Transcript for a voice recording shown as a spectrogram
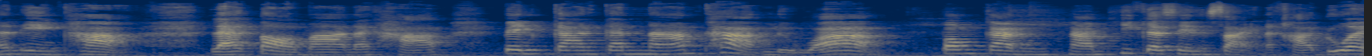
นั่นเองค่ะ และต่อมานะคะ เป็นการกันน้ำค่ะหรือว่า ป้องกันน้ำที่กระเซ็นใส่นะคะด้วย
